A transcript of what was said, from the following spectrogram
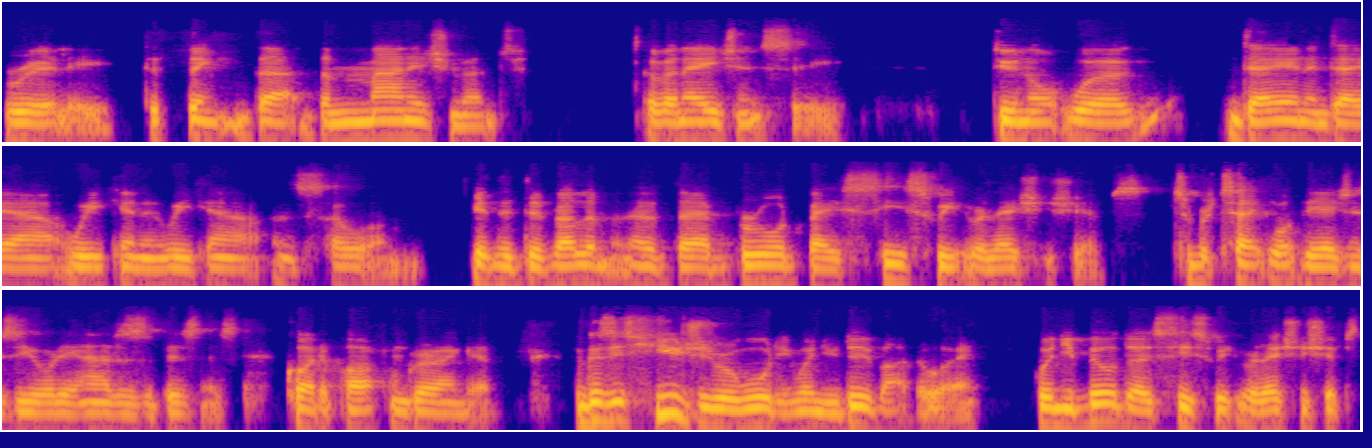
really, to think that the management of an agency do not work day in and day out, week in and week out, and so on, in the development of their broad-based C-suite relationships to protect what the agency already has as a business, quite apart from growing it. Because it's hugely rewarding when you do, by the way. When you build those C-suite relationships,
